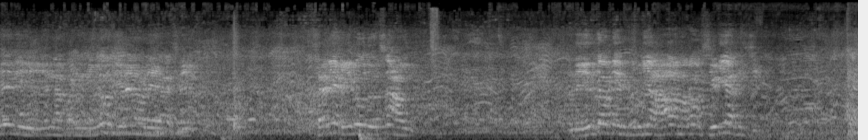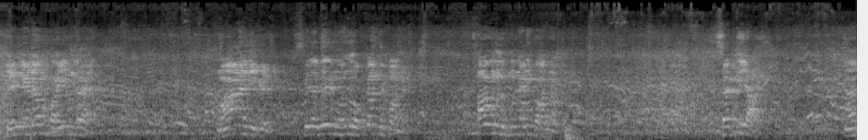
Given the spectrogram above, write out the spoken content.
தேதி என்ன பண்ணீங்களோ சரியா இருபது வருஷம் ஆகுது. அந்த எதிர்த்தாப்படி இருக்கக்கூடிய ஆலமரம் செடியா இருந்துச்சு. என்னிடம் பயின்ற மாணவிகள் சில பேர் வந்து உட்காந்துருப்பாங்க அவங்களுக்கு முன்னாடி பாருங்க சத்யா. ஆ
